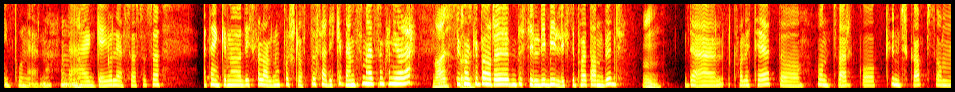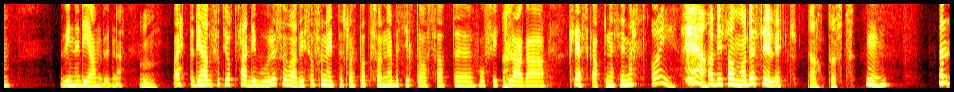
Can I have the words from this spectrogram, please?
imponerende. Og det er gøy å lese. Altså, så jeg tenker når de skal lage noe på Slottet, så er det ikke hvem som helst som kan gjøre det. Nei, Du kan ikke bare bestille de billigste på et anbud. Mm. Det er kvalitet og håndverk og kunnskap som vinner de anbudene. Mm. Og etter de hadde fått gjort ferdig bordet, så var de så fornøyd på Slottet at Sonja bestilte også at eh, hun fikk laga klesskapene sine Oi. Ja. av de samme. og Det sier litt. Ja, tøft. Mm. Men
